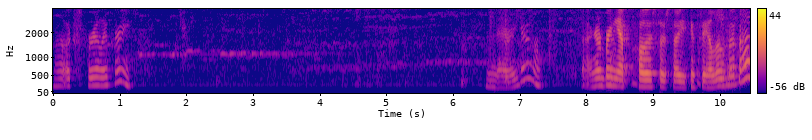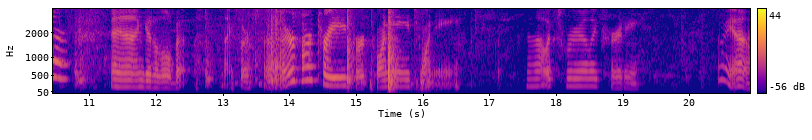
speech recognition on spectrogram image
That looks really pretty. And there we go. So I'm going to bring you up closer so you can see a little bit better and get a little bit nicer. So there's our tree for 2020. And that looks really pretty. Oh yeah,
